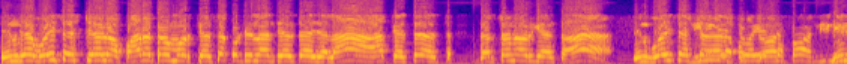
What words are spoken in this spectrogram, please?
ನಿನ್ಗೆ ಹೇಳು ಪಾರ್ವತಮ್ಮ ಅವ್ರ ಕೆಲಸ ಕೊಟ್ಟಿಲ್ಲ ಅಂತ ಹೇಳ್ತಾ ಇದೆಯಲ್ಲ ಆ ಕೆಲಸ ದರ್ಶನ್ ಅವ್ರಿಗೆ ಅಂತ ನಿನ್ ವಯಸ್ಸು ಎಷ್ಟು? ವಯಸ್ಸಪ್ಪ? ನಿನ್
